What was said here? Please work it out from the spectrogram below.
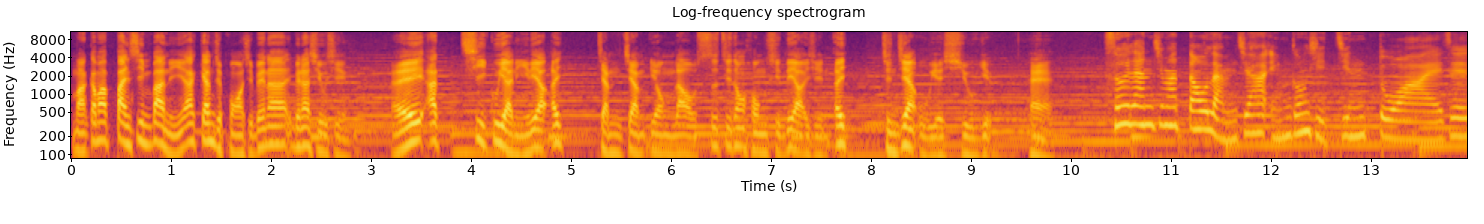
嘛感觉半信半疑，啊减一半是免啊免啊收成。诶啊，试几啊年了，诶，渐渐用老师这种方式了，以前诶，真正有诶收入，嘿。所以咱即马到南遮，因讲是真大诶，这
